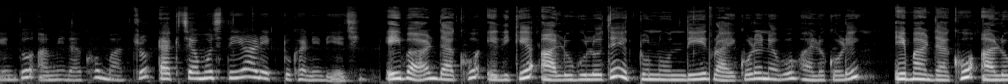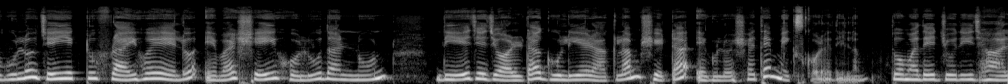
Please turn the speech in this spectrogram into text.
কিন্তু আমি দেখো মাত্র এক চামচ দিয়ে আর একটুখানি দিয়েছি। এইবার দেখো এদিকে আলুগুলোতে একটু নুন দিয়ে ফ্রাই করে নেব ভালো করে। এবার দেখো আলুগুলো যেই একটু ফ্রাই হয়ে এলো, এবার সেই হলুদ আর নুন দিয়ে যে জলটা গুলিয়ে রাখলাম, সেটা এগুলোর সাথে মিক্স করে দিলাম। তোমাদের যদি ঝাল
